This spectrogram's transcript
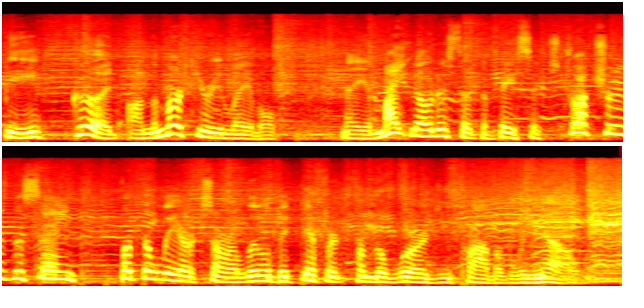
B. Good on the Mercury label. Now, you might notice that the basic structure is the same, but the lyrics are a little bit different from the words you probably know.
